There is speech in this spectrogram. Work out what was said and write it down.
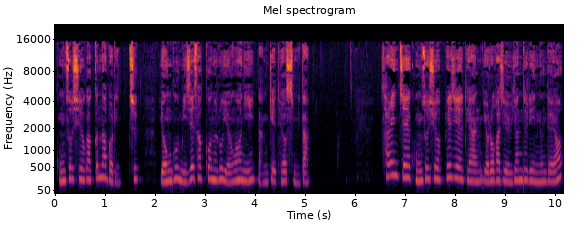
공소시효가 끝나버린, 즉 영구 미제 사건으로 영원히 남게 되었습니다. 살인죄 공소시효 폐지에 대한 여러 가지 의견들이 있는데요.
